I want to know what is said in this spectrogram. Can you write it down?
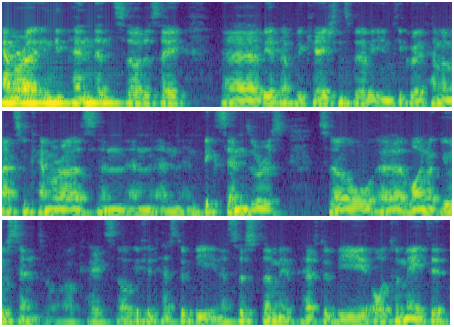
camera independent, so to say, uh, we have applications where we integrate Hamamatsu cameras and, and, and, and big sensors. So uh, why not your sensor? Okay, so if it has to be in a system, if it has to be automated,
